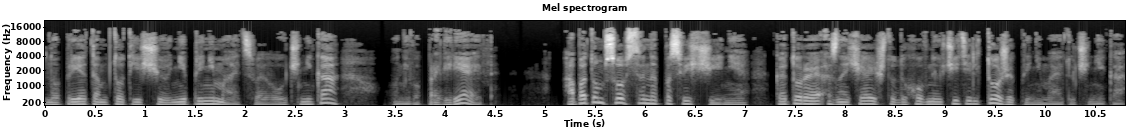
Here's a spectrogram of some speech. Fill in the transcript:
но при этом тот еще не принимает своего ученика, он его проверяет. А потом, собственно, посвящение, которое означает, что духовный учитель тоже принимает ученика,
